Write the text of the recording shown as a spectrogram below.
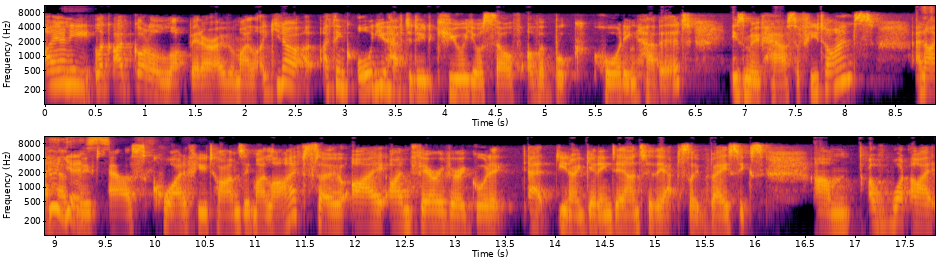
I only like I've got a lot better over my life. You know, I- think all you have to do to cure yourself of a book hoarding habit is move house a few times. And I have Yes. moved house quite a few times in my life. So I, I'm very, very good at, at you know, getting down to the absolute basics um, of what I,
